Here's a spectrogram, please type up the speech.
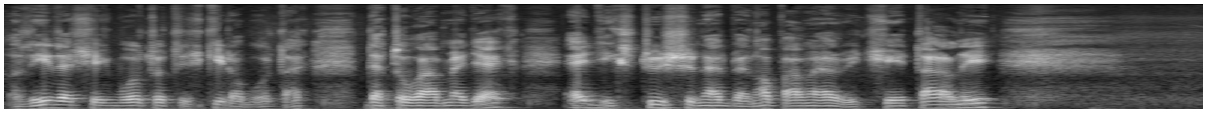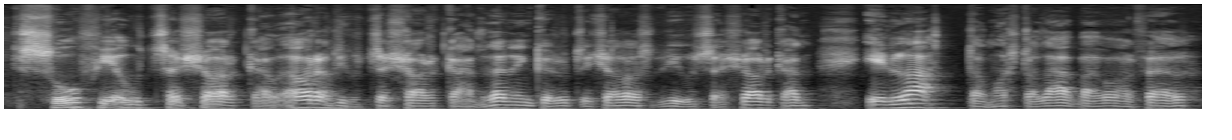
az édességboltot, és kirabolták. De tovább megyek, egyik tűzszünetben apám elvitt sétálni, Szófia utca sarkán, Aradi utca sarkán, Lenin körút és Aradi utca sarkán én láttam azt a lábával fel,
